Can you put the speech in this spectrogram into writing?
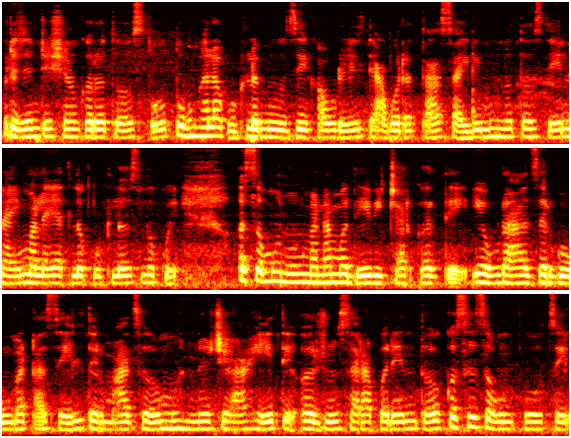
प्रेझेंटेशन करत असतो. तुम्हाला कुठलं म्युझिक आवडेल त्यावर आता सायली म्हणत असते नाही मला यातलं कुठलंच नको आहे असं म्हणून मनामध्ये विचार करते. एवढा जर गोंगाट असेल तर माझं म्हणणं जे आहे ते अर्जुन सरापर्यंत कसं जाऊन पोहोचेल?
